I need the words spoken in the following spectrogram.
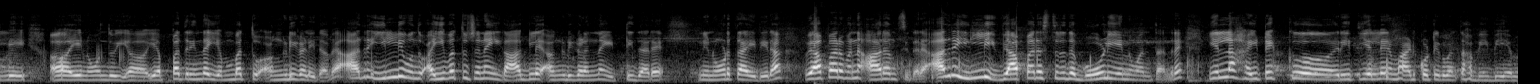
ಇಲ್ಲಿ ಏನು, ಒಂದು, ಎಪ್ಪತ್ತರಿಂದ ಎಂಬತ್ತು ಅಂಗಡಿಗಳಿದಾವೆ. ಆದರೆ ಇಲ್ಲಿ ಒಂದು ಐವತ್ತು ಜನ ಈಗಾಗಲೇ ಅಂಗಡಿಗಳನ್ನು ಇಟ್ಟಿದ್ದಾರೆ. ನೀವು ನೋಡ್ತಾ ಇದ್ದೀರಾ, ವ್ಯಾಪಾರವನ್ನು ಆರಂಭಿಸಿದ್ದಾರೆ. ಆದರೆ ಇಲ್ಲಿ ವ್ಯಾಪಾರಸ್ಥರದ ಗೋಳಿ ಏನು ಅಂತಂದರೆ, ಎಲ್ಲ ಹೈಟೆಕ್ ರೀತಿಯಲ್ಲೇ ಮಾಡಿಕೊಟ್ಟಿರುವಂತಹ ಬಿ ಬಿ ಎಂ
